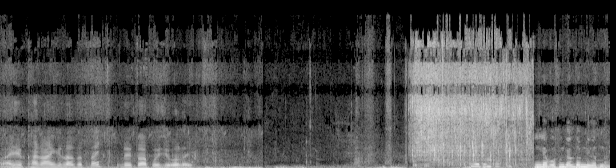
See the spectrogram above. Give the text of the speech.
आहे खाणं अंगी लागत नाही? लय तापायची ओलाय खाल्ल्यापासून त्याला दम निघत नाही.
